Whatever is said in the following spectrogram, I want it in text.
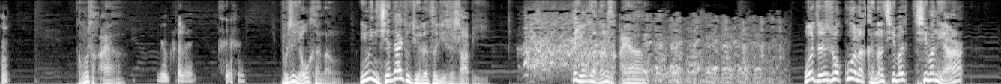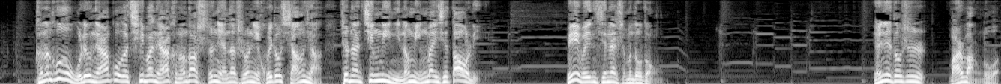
哼，图啥呀？有可能。不是有可能，因为你现在就觉得自己是傻逼，那有可能啥呀？我只是说过了可能七八七八年可能过个五六年，过个七八年，可能到十年的时候，你回头想想这段经历，你能明白一些道理。别以为你现在什么都懂，人家都是玩网络，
